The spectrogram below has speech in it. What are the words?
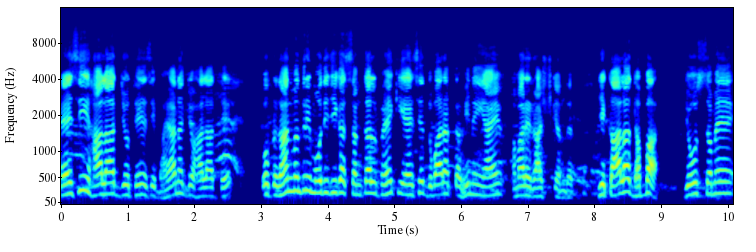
ऐसी हालात जो थे, ऐसे भयानक जो हालात थे, वो प्रधानमंत्री मोदी जी का संकल्प है कि ऐसे दोबारा कभी नहीं आए हमारे राष्ट्र के अंदर। ये काला धब्बा जो उस समय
